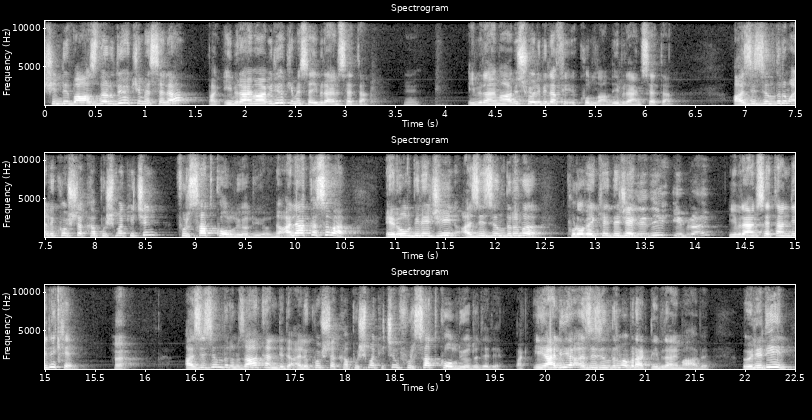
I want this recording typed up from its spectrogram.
Şimdi bazıları diyor ki mesela, bak İbrahim abi diyor ki mesela İbrahim Seten. İbrahim abi şöyle bir laf kullandı İbrahim Seten. Aziz Yıldırım Ali Koç'la kapışmak için fırsat kolluyor diyor. Ne alakası var? Erol Bilecik'in Aziz Yıldırım'ı provoke Ne edecek. dedi İbrahim? İbrahim Seten dedi ki Heh. Aziz Yıldırım zaten dedi Ali Koç'la kapışmak için fırsat kolluyordu dedi. Bak ihaleyi Aziz Yıldırım'a bıraktı İbrahim abi. Öyle değil.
